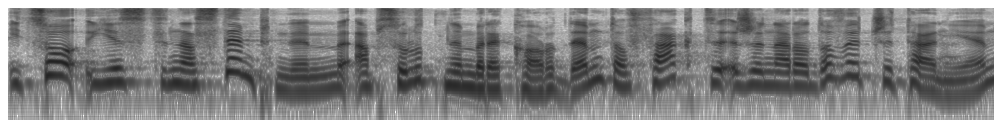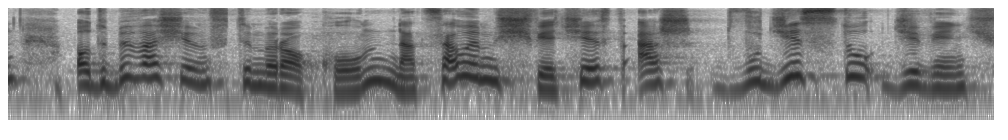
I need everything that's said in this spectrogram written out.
I co jest następnym absolutnym rekordem, to fakt, że Narodowe Czytanie odbywa się w tym roku na całym świecie w aż 29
